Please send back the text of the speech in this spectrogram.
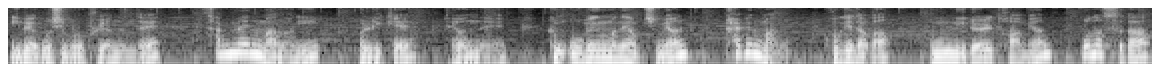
250으로 불렸는데 300만 원이 걸리게 되었네. 그럼 500만 원에 합치면 800만 원. 거기다가 복리를 더하면 보너스가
